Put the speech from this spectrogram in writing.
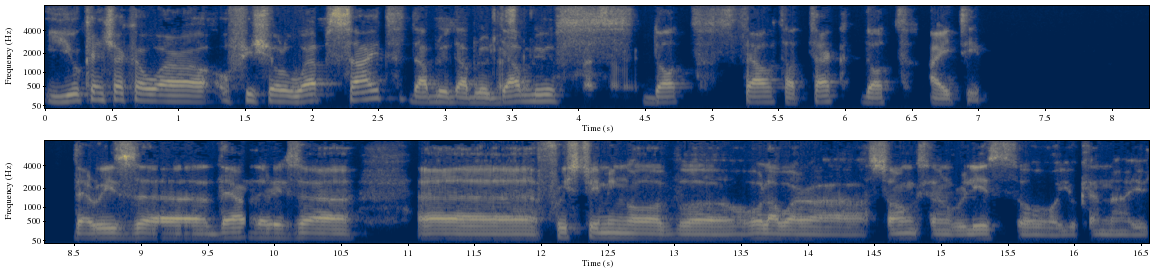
you can check our official website www stealthattack.it. There is uh, there there is a, a free streaming of uh, all our uh, songs and release, so you can uh, you,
